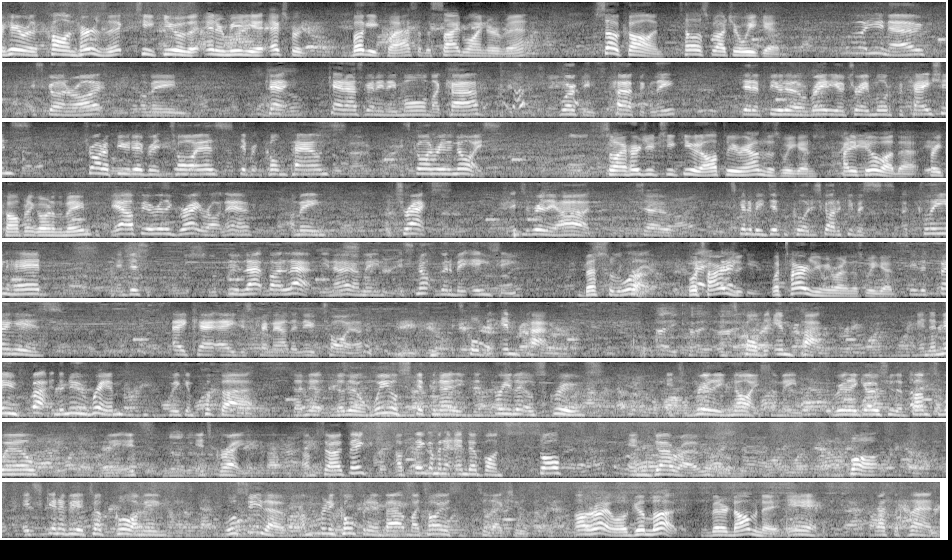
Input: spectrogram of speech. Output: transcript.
we're here with Colin Herzig, TQ of the Intermediate Expert Buggy class at the Sidewinder event. So, Colin, tell us about your weekend. Well, you know, it's going right. I mean, can't can't ask anything more. My car, it's working perfectly. Did a few little radio tray modifications. Tried a few different tires, different compounds. It's going really nice. So I heard you TQ'd all three rounds this weekend. How do you feel about that? Pretty confident going to the main? Yeah, I feel really great right now. I mean, the tracks, it's really hard. So it's going to be difficult. Just got to keep a, a, clean head and just do lap by lap, you know? I mean, it's not going to be easy. Best of luck. What tires, you, what tires are you going to be running this weekend? See, the thing is, AKA just came out, the new tire. It's called the Impact. It's called the Impact. And the new fat, in the new rim, we can put the the, the little wheel stiffener, the three little screws. It's really nice. I mean, really goes through the bumps well. I mean, it's it's great. Um, so I think I think I'm going to end up on soft enduros, but it's going to be a tough call. I mean, we'll see though. I'm pretty confident about my tire selection. All right. Well, good luck. You better dominate. Yeah, that's the plan.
